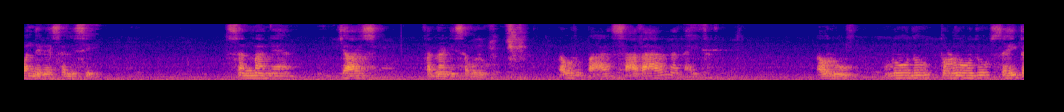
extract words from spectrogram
ವಂದನೆ ಸಲ್ಲಿಸಿ ಸನ್ಮಾನ್ಯ ಜಾರ್ಜ್ ಫರ್ನಾಂಡಿಸ್ ಅವರು ಅವರು ಭಾಳ ಸಾಧಾರಣ ಲೈಫ್ ಅವರು ಉಡುವುದು ತೊಳುವುದು ಸಹಿತ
